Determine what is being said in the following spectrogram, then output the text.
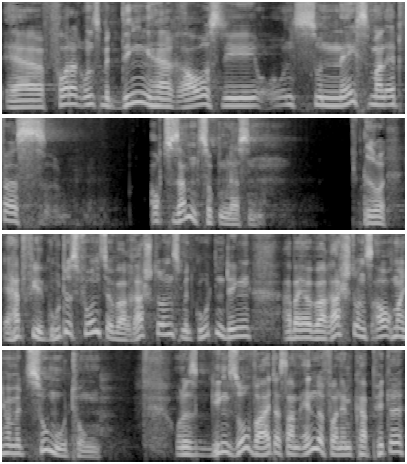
Er fordert uns mit Dingen heraus, die uns zunächst mal etwas auch zusammenzucken lassen. Also er hat viel Gutes für uns, er überrascht uns mit guten Dingen, aber er überrascht uns auch manchmal mit Zumutungen. Und es ging so weit, dass am Ende von dem Kapitel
